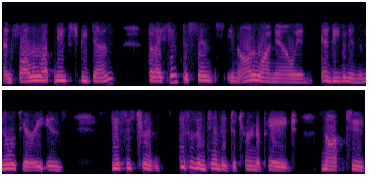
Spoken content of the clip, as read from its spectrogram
and follow up needs to be done. But I think the sense in Ottawa now, in, and even in the military, is this is turn this is intended to turn a page, not to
